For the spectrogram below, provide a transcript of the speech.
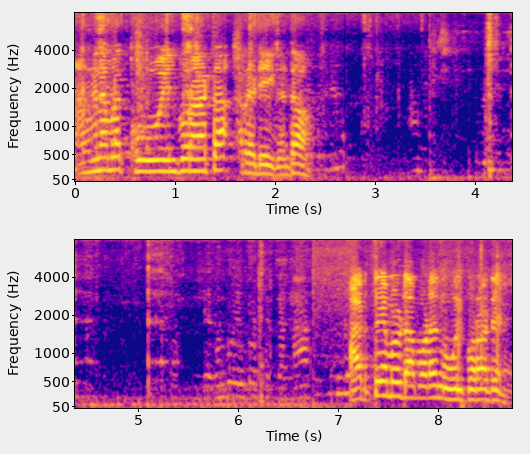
അങ്ങനെ നമ്മളെ കോയിൻ പൊറാട്ട റെഡി ആയിക്കും കേട്ടോ അടുത്ത നമ്മൾ ഇടാൻ പോണത് നൂൽ പൊറോട്ടയാണ്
